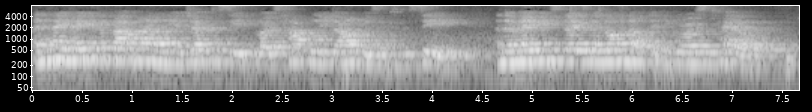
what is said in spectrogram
And hey, maybe the fat man on the ejector seat floats happily downwards into the sea, and then maybe he stays there long enough that he grows a tail.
